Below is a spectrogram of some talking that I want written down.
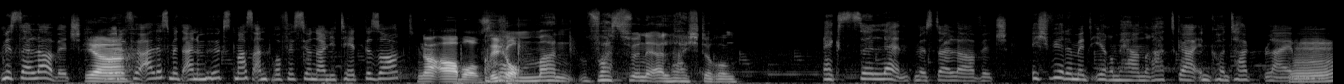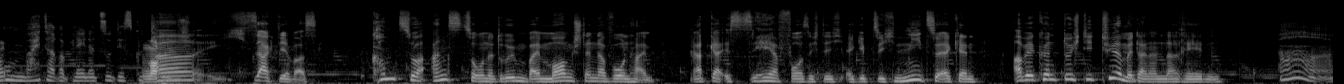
Mr. Lovitch, Ja. wurde für alles mit einem Höchstmaß an Professionalität gesorgt? Na aber, sicher. Oh Mann, was für eine Erleichterung. Exzellent, Mr. Lovitch. Ich werde mit Ihrem Herrn Radgar in Kontakt bleiben, um weitere Pläne zu diskutieren. Äh, ich sag dir was. Komm zur Angstzone drüben beim Morgenständer Wohnheim. Radgar ist sehr vorsichtig, er gibt sich nie zu erkennen. Aber ihr könnt durch die Tür miteinander reden. Ah,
